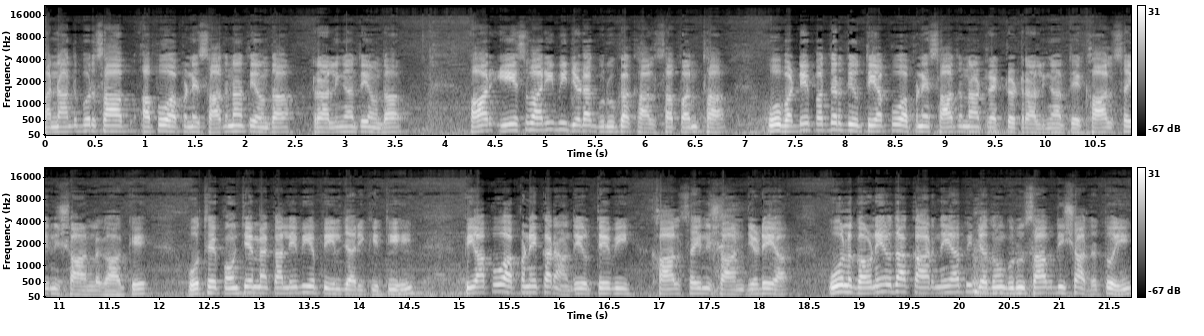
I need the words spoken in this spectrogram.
ਆਨੰਦਪੁਰ ਸਾਹਿਬ ਆਪੋ ਆਪਣੇ ਸਾਧਨਾਂ ਤੇ ਆਉਂਦਾ, ਟਰਾਲੀਆਂ ਤੇ ਆਉਂਦਾ। ਔਰ ਇਸ ਵਾਰੀ ਵੀ ਜਿਹੜਾ ਗੁਰੂ ਕਾ ਖਾਲਸਾ ਪੰਥ ਆ ਉਹ ਵੱਡੇ ਪੱਧਰ ਦੇ ਉੱਤੇ ਆਪੋ ਆਪਣੇ ਸਾਧਨਾਂ, ਟਰੈਕਟਰ, ਟਰਾਲੀਆਂ ਤੇ ਖਾਲਸਾ ਹੀ ਨਿਸ਼ਾਨ ਲਗਾ ਕੇ ਉੱਥੇ ਪਹੁੰਚੇ। ਮੈਂ ਕੱਲ ਇਹ ਵੀ ਅਪੀਲ ਜਾਰੀ ਕੀਤੀ ਸੀ ਵੀ ਆਪੋ ਆਪਣੇ ਘਰਾਂ ਦੇ ਉੱਤੇ ਵੀ ਖਾਲਸਾ ਹੀ ਨਿਸ਼ਾਨ ਜਿਹੜੇ ਆ, ਉਹ ਲਗਾਉਣੇ। ਉਹਦਾ ਕਾਰਨ ਇਹ ਆ ਵੀ ਜਦੋਂ ਗੁਰੂ ਸਾਹਿਬ ਦੀ ਸ਼ਹਾਦਤ ਹੋਈ,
